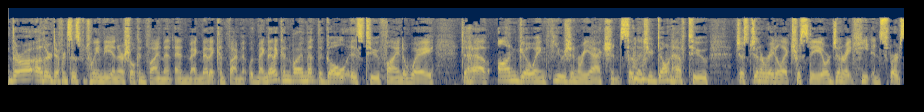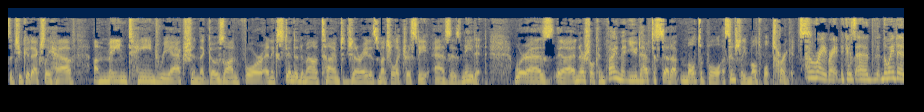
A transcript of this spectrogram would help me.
there are other differences between the inertial confinement and magnetic confinement. With magnetic confinement, the goal is to find a way to have ongoing fusion reactions, so that Mhm. you don't have to just generate electricity or generate heat in spurts. That you could actually have a maintained reaction that goes on for an extended amount of time to generate as much electricity as is needed. Whereas uh, inertial confinement, you'd have to set up multiple, essentially multiple targets. Oh, right, right. Because uh, the, the way that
